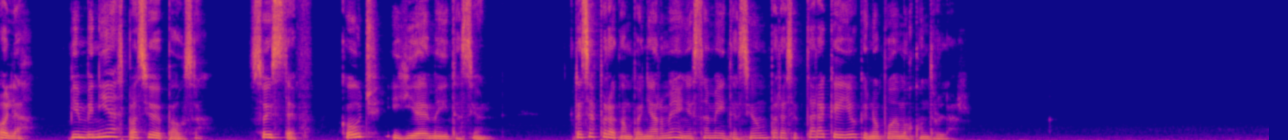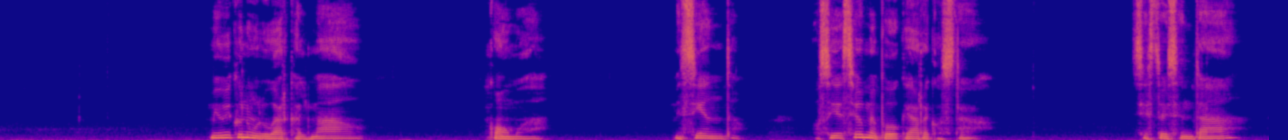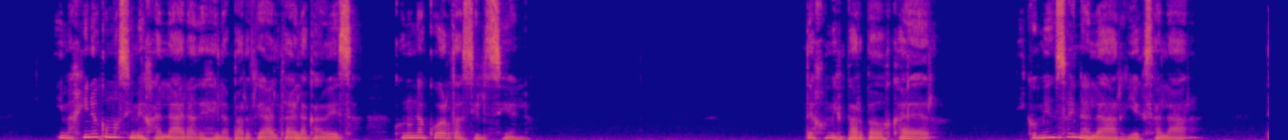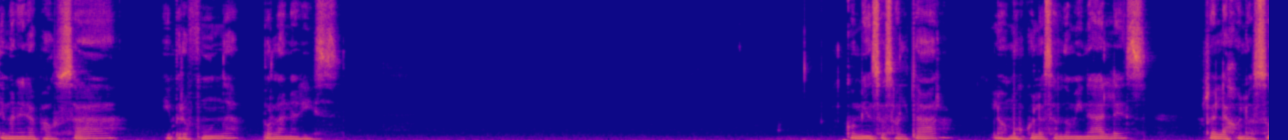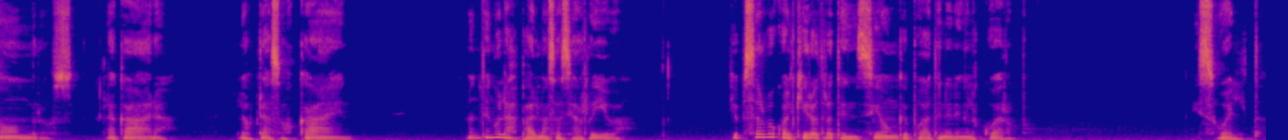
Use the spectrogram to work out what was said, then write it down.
Hola, bienvenida a Espacio de Pausa. Soy Steph, coach y guía de meditación. Gracias por acompañarme en esta meditación para aceptar aquello que no podemos controlar. Me ubico en un lugar calmado, cómoda. Me siento, o si deseo me puedo quedar recostada. Si estoy sentada, imagino como si me jalara desde la parte alta de la cabeza con una cuerda hacia el cielo. Dejo mis párpados caer y comienzo a inhalar y exhalar de manera pausada y profunda por la nariz. Comienzo a soltar los músculos abdominales, relajo los hombros, la cara, los brazos caen, mantengo las palmas hacia arriba y observo cualquier otra tensión que pueda tener en el cuerpo. Y suelto.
